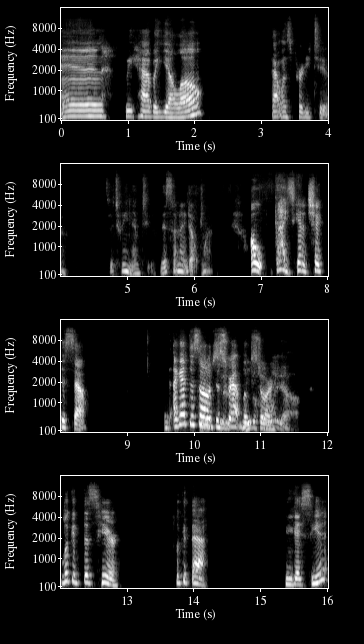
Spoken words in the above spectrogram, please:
And we have a yellow. That one's pretty too. It's between them two. This one I don't want. Oh, guys, you got to check this out. I got this out at the scrapbook store. Look at this here. Look at that. Can you guys see it?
